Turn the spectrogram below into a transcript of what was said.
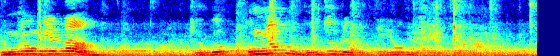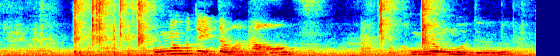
공룡이랑 그리고 공룡 모드를 해볼게요. 공룡 모드 이따 완성. 공룡 모드.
